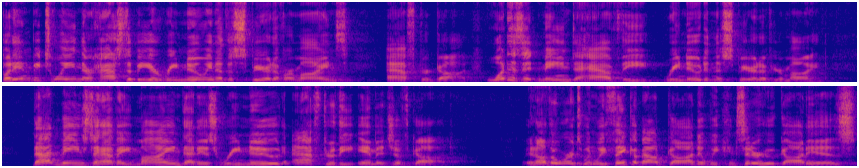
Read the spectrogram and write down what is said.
But in between, there has to be a renewing of the spirit of our minds after God. What does it mean to have the renewed in the spirit of your mind? That means to have a mind that is renewed after the image of God. In other words, when we think about God and we consider who God is,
